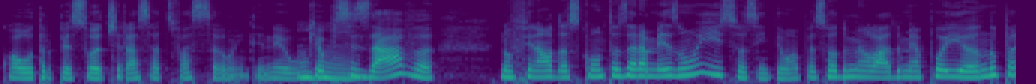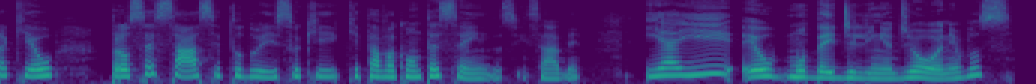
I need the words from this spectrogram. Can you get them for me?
com a outra pessoa, tirar satisfação, entendeu? O que eu uhum. precisava, no final das contas, era mesmo isso, assim, ter uma pessoa do meu lado me apoiando para que eu processasse tudo isso que estava acontecendo, assim, sabe? E aí eu mudei de linha de ônibus,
